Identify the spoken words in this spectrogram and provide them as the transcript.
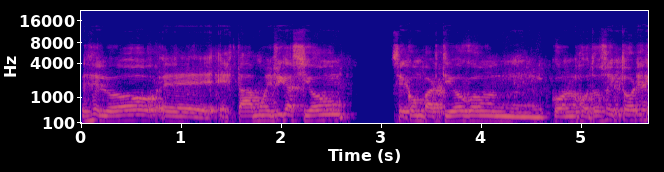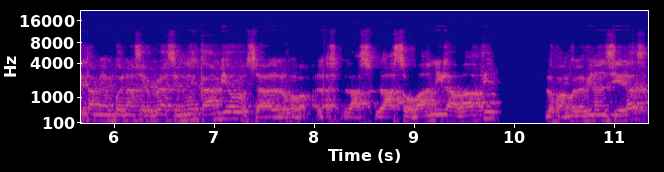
desde luego, esta modificación se compartió con, con, los otros sectores que también pueden hacer operaciones de cambio, o sea, los, las, las, la SOBAN y la BAFI, los bancos de financieras,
